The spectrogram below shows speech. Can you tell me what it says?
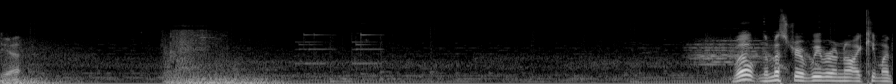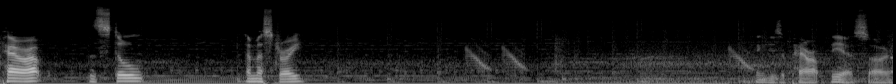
Yeah. Well, the mystery of whether or not I keep my power up is still a mystery. I think there's a power up there, so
